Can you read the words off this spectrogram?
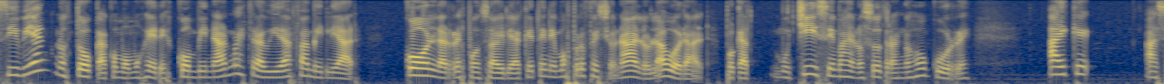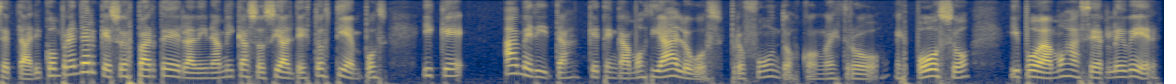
si bien nos toca como mujeres combinar nuestra vida familiar con la responsabilidad que tenemos profesional o laboral, porque a muchísimas de nosotras nos ocurre, hay que aceptar y comprender que eso es parte de la dinámica social de estos tiempos y que amerita que tengamos diálogos profundos con nuestro esposo y podamos hacerle ver,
